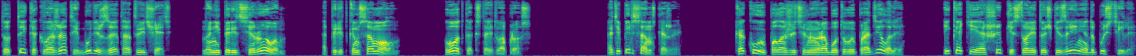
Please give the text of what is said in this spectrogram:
то ты, как вожатый, будешь за это отвечать. Но не перед Серовым, а перед комсомолом. Вот как стоит вопрос. А теперь сам скажи, какую положительную работу вы проделали и какие ошибки, с твоей точки зрения, допустили?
